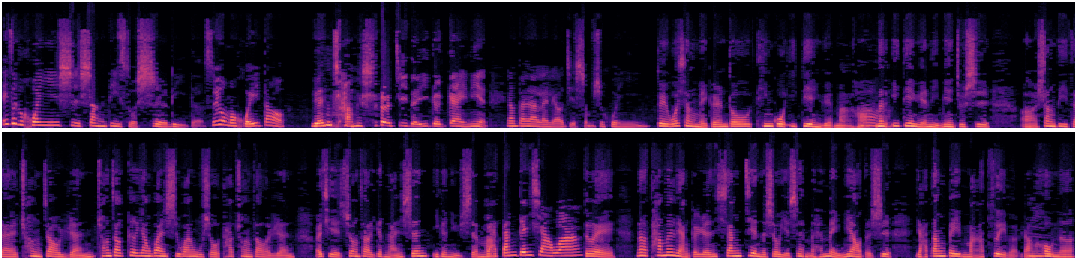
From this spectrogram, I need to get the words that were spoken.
哎，这个婚姻是上帝所设立的，所以我们回到原厂设计的一个概念，让大家来了解什么是婚姻。对，我想每个人都听过伊甸园嘛，哈、啊，那个伊甸园里面就是。啊、呃，上帝在创造人、创造各样万事万物时候，他创造了人，而且创造一个男生、一个女生嘛。亚当跟夏娃。对，那他们两个人相见的时候也是很很美妙的，是亚当被麻醉了，然后呢，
